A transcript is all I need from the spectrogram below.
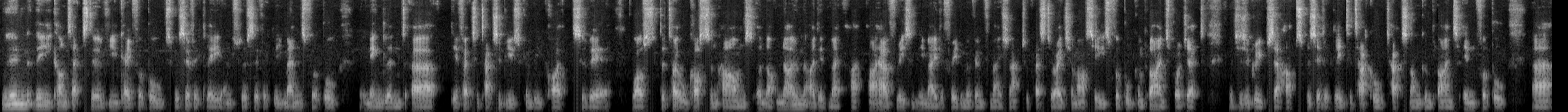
Within the context of UK football specifically, and specifically men's football in England, uh, the effects of tax abuse can be quite severe whilst the total costs and harms are not known, I did make, I, have recently made a Freedom of Information Act request to HMRC's Football Compliance Project, which is a group set up specifically to tackle tax non-compliance in football. Uh,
